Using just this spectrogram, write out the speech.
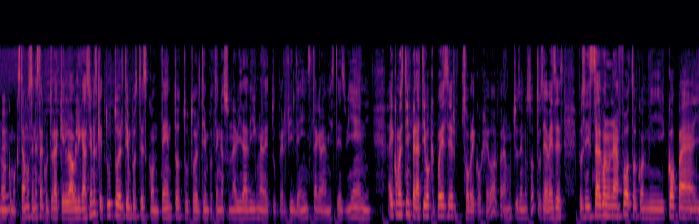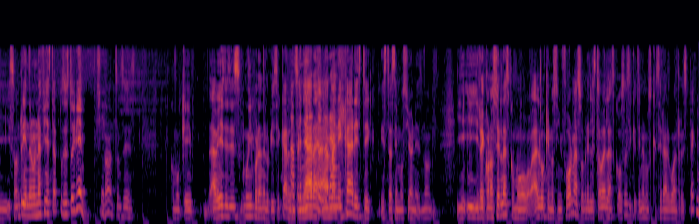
¿no? Como que estamos en esta cultura que la obligación es que tú todo el tiempo estés contento, tú todo el tiempo tengas una vida digna de tu perfil de Instagram y estés bien. Y hay como este imperativo que puede ser sobrecogedor para muchos de nosotros. Y a veces, pues si salgo en una foto con mi copa y sonriendo en una fiesta, pues estoy bien, Sí. ¿no? Entonces, como que a veces es muy importante lo que dice Carla, Aprender a enseñar a, manejar este, estas emociones, ¿no? Y, y reconocerlas como algo que nos informa sobre el estado de las cosas y que tenemos que hacer algo al respecto.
